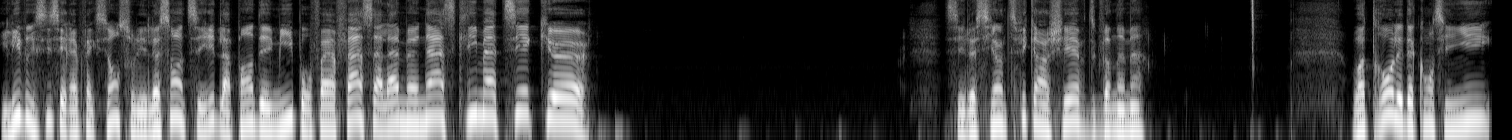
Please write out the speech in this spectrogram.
Il livre ici ses réflexions sur les leçons à tirer de la pandémie pour faire face à la menace climatique. C'est le scientifique en chef du gouvernement. Votre rôle est de conseiller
